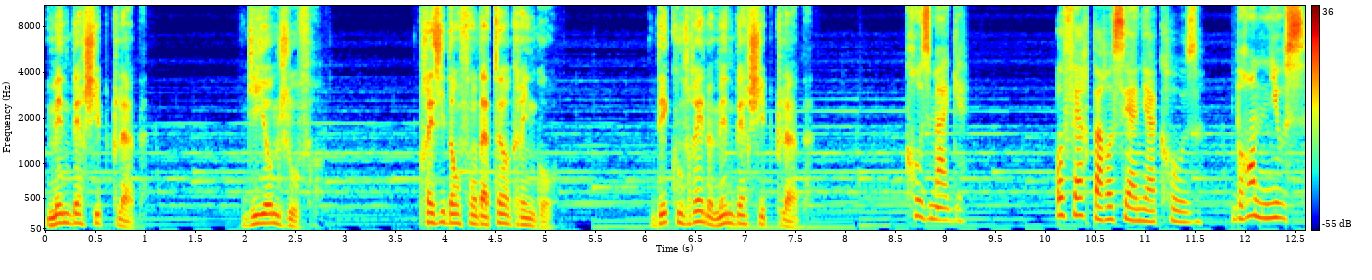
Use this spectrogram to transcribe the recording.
Membership Club. Guillaume Jouffre. Président fondateur Gringo. Découvrez le Membership Club. Cruise Mag offert par Oceania Cruise. Brand News.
